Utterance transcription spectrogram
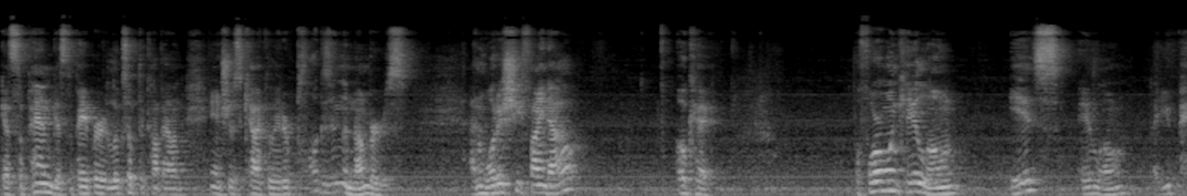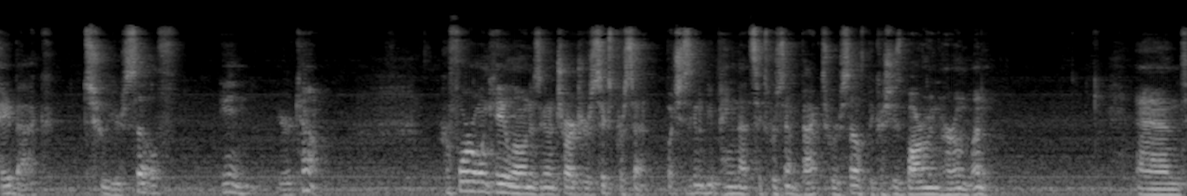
gets the pen, gets the paper, looks up the compound interest calculator, plugs in the numbers. And what does she find out? Okay, the 401k loan is a loan that you pay back to yourself in your account. Her 401k loan is going to charge her 6%, but she's going to be paying that 6% back to herself because she's borrowing her own money. And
